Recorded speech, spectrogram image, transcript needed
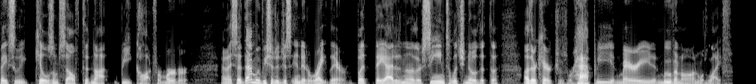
basically kills himself to not be caught for murder. And I said that movie should have just ended right there. But they added another scene to let you know that the other characters were happy and married and moving on with life.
